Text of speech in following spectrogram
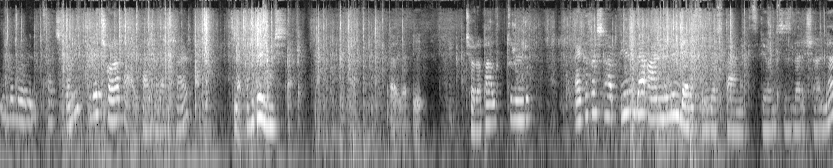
Bu da böyle bir taçtım. Bir de çorap aldık arkadaşlar. Bir dakika bu değilmiş. Böyle bir çorap aldık turuncu. Arkadaşlar bir de annemin beresini göstermek istiyorum sizlere şöyle.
